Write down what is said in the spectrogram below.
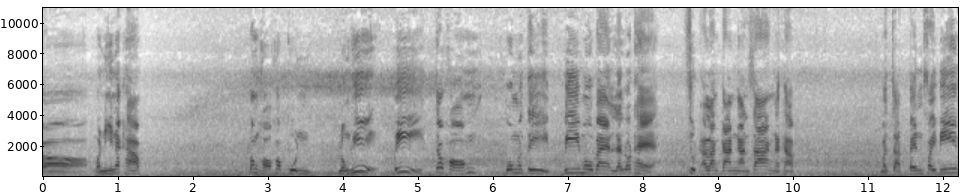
ก็วันนี้นะครับ ต้องขอขอบคุณหลวงพี่บี้เจ้าของวงดนตรีบีโมแบนและรถแห่สุดอลังการงานสร้างนะครับ มาจัดเป็นไฟบีม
